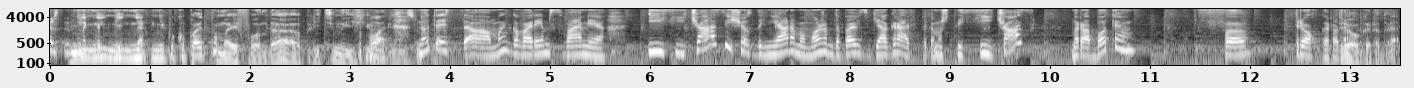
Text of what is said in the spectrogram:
Не, не- не- не- не покупать там iPhone, да, а прийти на эфир. Вот. Ну, то есть а, мы говорим с вами и сейчас еще с Данияром мы можем добавить географию, потому что сейчас мы работаем в трех городах. Трех городах.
